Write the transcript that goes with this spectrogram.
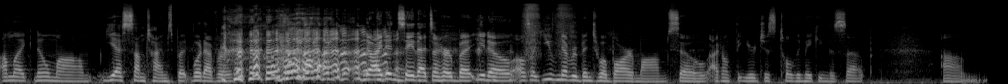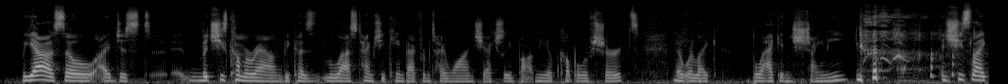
I'm like, no, mom. Yes, sometimes, but whatever. no, I didn't say that to her, but you know, I was like, you've never been to a bar, mom, so I don't think you're just totally making this up. Um, but yeah, so I just, but she's come around because the last time she came back from Taiwan, she actually bought me a couple of shirts that were like black and shiny. and she's like,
